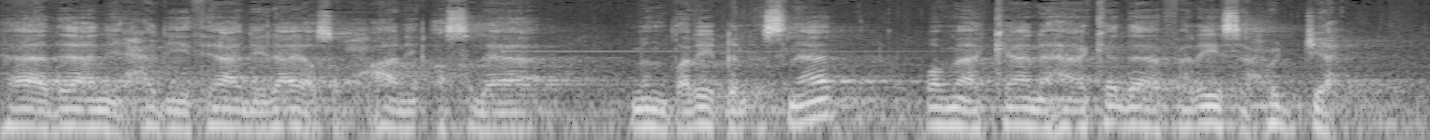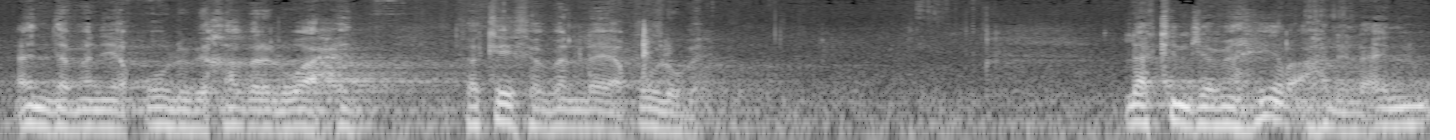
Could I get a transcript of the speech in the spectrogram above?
هذان حديثان لا يصحان أصلا من طريق الإسناد وما كان هكذا فليس حجة عند من يقول بخبر الواحد فكيف من لا يقول به؟ لكن جماهير أهل العلم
